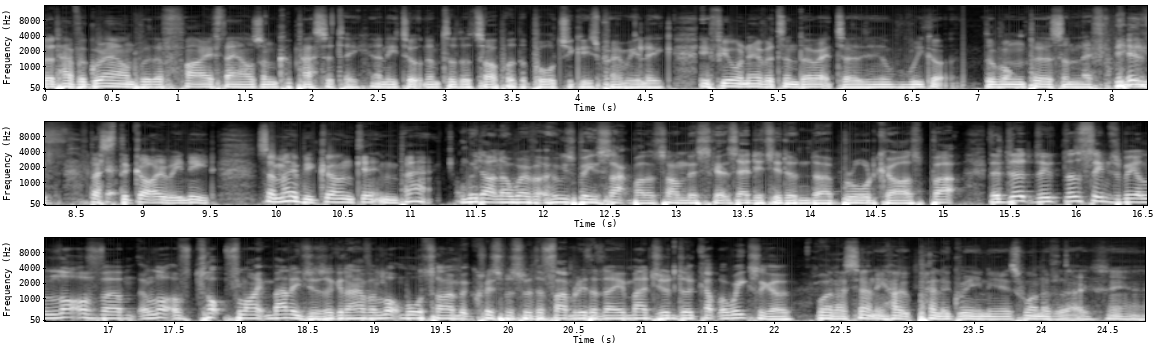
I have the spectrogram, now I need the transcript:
that have a ground with a 5,000 capacity, and he took them to the top of the Portuguese Premier League. If you're an Everton director, you know, we got the wrong person left. Need, that's the guy we need. So maybe go and get him back. We don't know whether who's been sacked by the time this gets edited and uh, broadcast, but there, do- there does seem to be a lot of um, a lot of top flight managers are going to have a lot more time at Christmas with the family than they imagined a couple of weeks ago. Well, I certainly hope Pellegrini is one of those. Yeah.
